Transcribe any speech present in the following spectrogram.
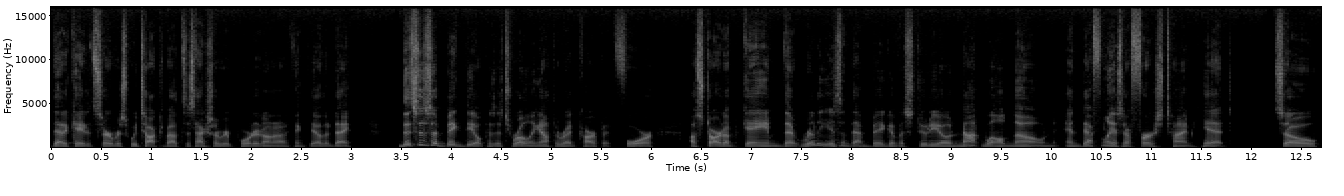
dedicated service. We talked about this, actually reported on it, I think, the other day. This is a big deal because it's rolling out the red carpet for a startup game that really isn't that big of a studio, not well known, and definitely is a first time hit. So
